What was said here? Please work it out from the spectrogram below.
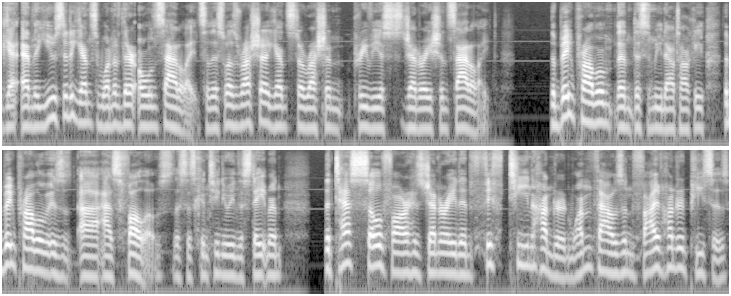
get, and they used it against one of their own satellites. So this was Russia against a Russian previous generation satellite. The big problem, and this is me now talking, the big problem is uh, as follows. This is continuing the statement. The test so far has generated 1,500, 1,500 pieces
